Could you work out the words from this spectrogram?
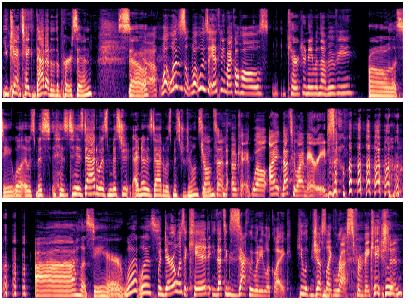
you can't take that out of the person. So, Yeah. What was what was Anthony Michael Hall's character name in that movie? oh, let's see. Well, it was Miss. His his dad was Mr. I know his dad was Mr. Johnson. Johnson. Okay. Well, I that's who I married. So Uh, let's see here. What was when Daryl was a kid, that's exactly what he looked like. He looked just like Russ from Vacation.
